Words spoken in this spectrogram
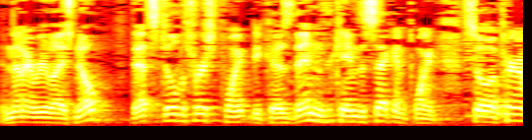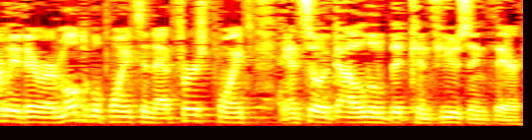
and then I realized, nope, that's still the first point because then came the second point. So apparently there are multiple points in that first point, and so it got a little bit confusing there.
